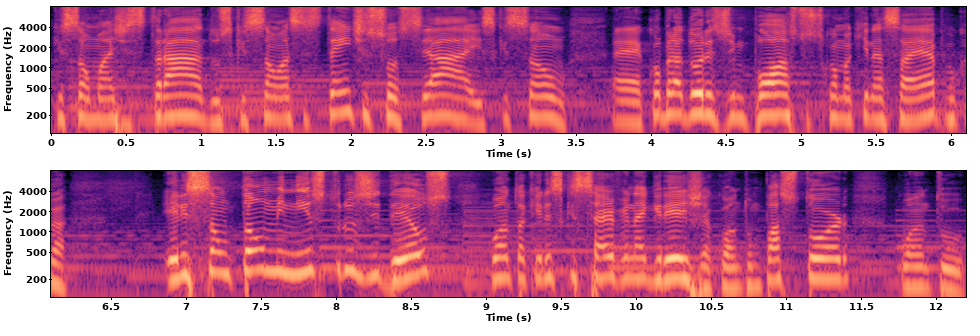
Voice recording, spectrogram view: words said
que são magistrados, que são assistentes sociais, que são é, cobradores de impostos, como aqui nessa época, eles são tão ministros de Deus quanto aqueles que servem na igreja, quanto um pastor, quanto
